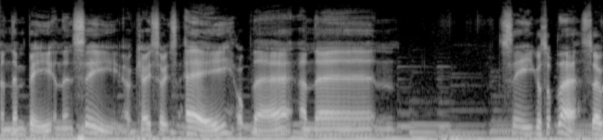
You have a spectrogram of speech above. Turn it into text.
and then B, and then C. Okay, so it's A up there, and then C goes up there. So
